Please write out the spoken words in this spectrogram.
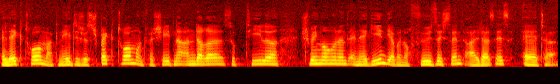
elektromagnetisches Spektrum und verschiedene andere subtile Schwingungen und Energien, die aber noch physisch sind, all das ist Äther.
